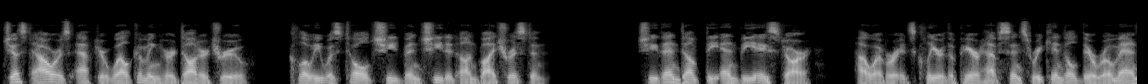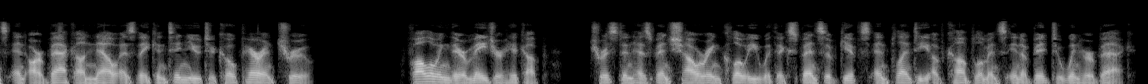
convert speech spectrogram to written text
Just hours after welcoming her daughter True, Khloe was told she'd been cheated on by Tristan. She then dumped the NBA star, however it's clear the pair have since rekindled their romance and are back on now as they continue to co-parent True. Following their major hiccup, Tristan has been showering Khloe with expensive gifts and plenty of compliments in a bid to win her back.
